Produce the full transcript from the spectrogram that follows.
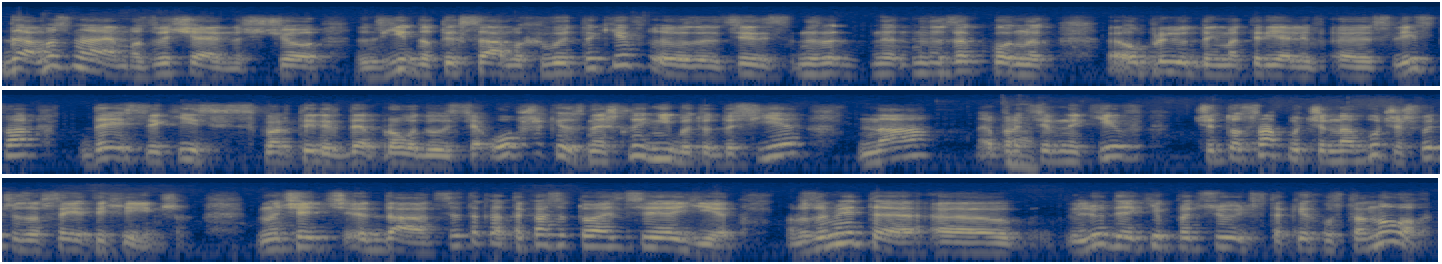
Да, ми знаємо, звичайно, що згідно тих самих витоків е, цих не- незаконних е, оприлюднень матеріалів е, слідства, десь в якійсь з квартирів, де проводилися обшуки, знайшли нібито досьє на е, працівників чи то СНАПу, чи НАБУ, чи швидше за все є тих і інших. Значить, е, да, це така така ситуація є. Розумієте, е, люди, які працюють в таких установах,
